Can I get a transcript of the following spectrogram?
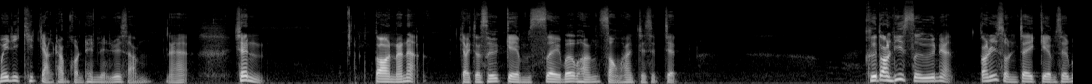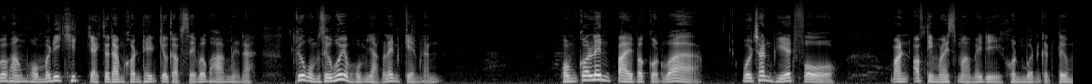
ไม่ได้คิดอยากทำคอนเทนต์เลยด้วยซ้ำนะฮะเช่น ตอนนั้นอะอยากจะซื้อเกม Cyberpunk 2077 คือตอนที่ซื้อเนี่ย ตอนที่สนใจเกม Cyberpunk ผมไม่ได้คิดอยากจะทำคอนเทนต์เกี่ยวกับ Cyberpunk เลยนะ คือผมซื้อเพราะผมอยากเล่นเกมนั้น ผมก็เล่นไปปรากฏว่าเวอร์ชัน PS4 มัน Optimize มาไม่ดีคนบ่นกันตึม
